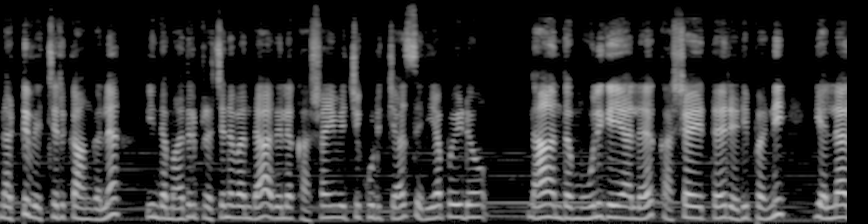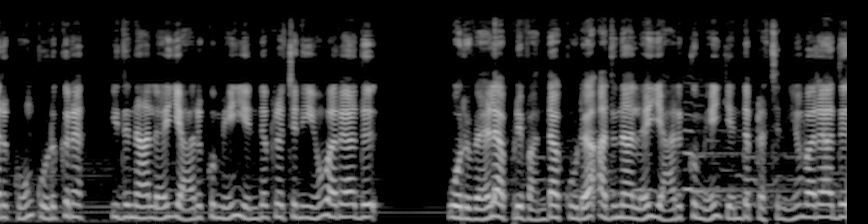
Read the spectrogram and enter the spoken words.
நட்டு வச்சிருக்காங்கல்ல. இந்த மாதிரி பிரச்சனை வந்தா அதுல கஷாயம் வச்சு குடிச்சா சரியா போயிடும். நான் அந்த மூலிகையால கஷாயத்தை ரெடி பண்ணி எல்லாருக்கும் கொடுக்குறேன். இதனால யாருக்குமே எந்த பிரச்சனையும் வராது. ஒருவேளை அப்படி வந்தா கூட அதனால யாருக்குமே எந்த பிரச்சனையும் வராது.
